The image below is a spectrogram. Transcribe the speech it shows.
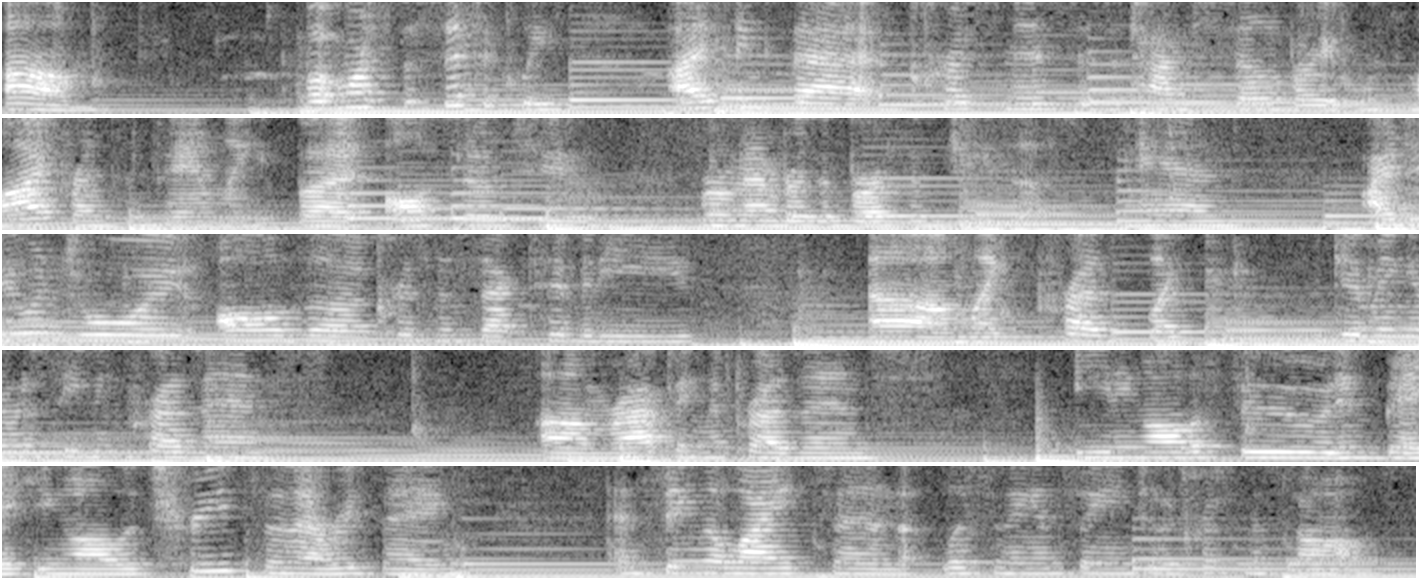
Um, but more specifically, I think that Christmas is a time to celebrate with my friends and family, but also to remember the birth of Jesus. And I do enjoy all the Christmas activities, um, like pres- like giving and receiving presents, um, wrapping the presents, eating all the food and baking all the treats and everything, and seeing the lights and listening and singing to the Christmas songs.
